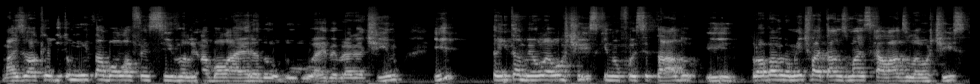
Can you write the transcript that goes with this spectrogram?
Mas eu acredito muito na bola ofensiva ali, na bola aérea do, do RB Bragantino. E tem também o Léo Ortiz, que não foi citado e provavelmente vai estar nos mais escalados o Léo Ortiz.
